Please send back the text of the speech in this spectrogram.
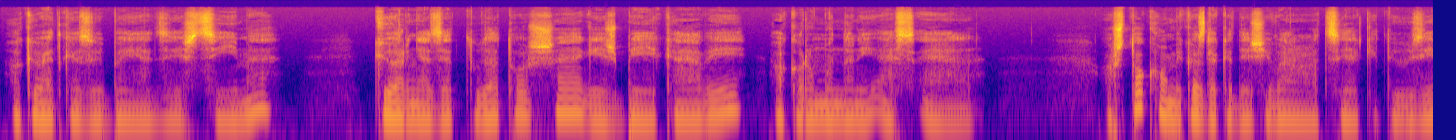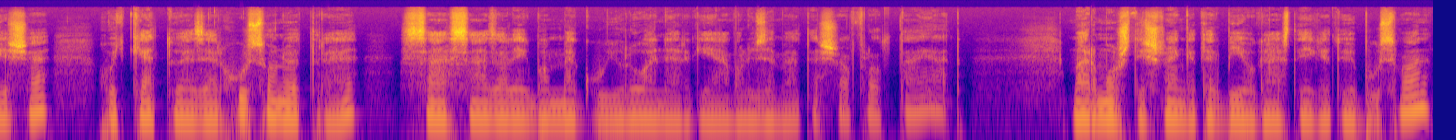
A következő bejegyzés címe Környezettudatosság és BKV, akarom mondani SL. A Stockholmi Közlekedési Vállalat célkitűzése, hogy 2025-re 100%-ban megújuló energiával üzemeltesse a flottáját. Már most is rengeteg biogázt égető busz van,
